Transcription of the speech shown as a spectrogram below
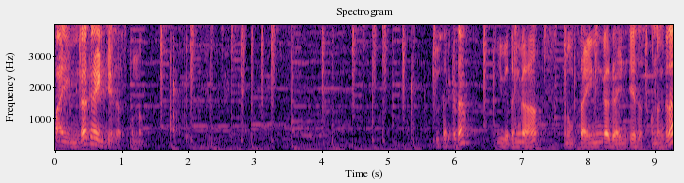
ఫైన్గా గ్రైండ్ చేసేసుకుందాం. చూసారు కదా? ఈ విధంగా మనం ఫ్రైన్గా గ్రైండ్ చేసేసుకున్నాం కదా?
